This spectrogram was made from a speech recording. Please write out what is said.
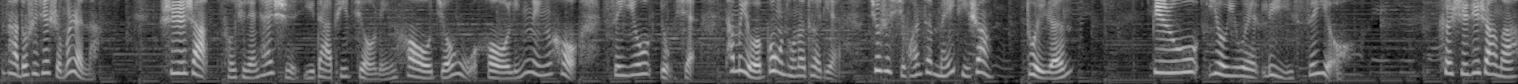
那都是些什么人呢？事实上，从去年开始，一大批九零后、九五后、零零后 CEO 涌现。他们有个共同的特点，就是喜欢在媒体上怼人。比如，又一位李 CEO，可实际上呢，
